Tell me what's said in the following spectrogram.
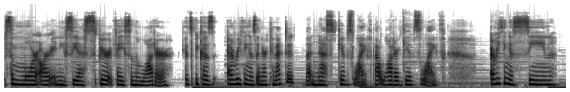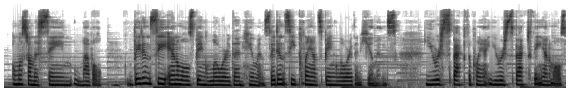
some more art and you see a spirit face in the water, it's because everything is interconnected. That nest gives life, that water gives life. Everything is seen almost on the same level. They didn't see animals being lower than humans. They didn't see plants being lower than humans. You respect the plant, you respect the animals.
